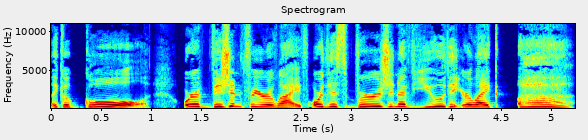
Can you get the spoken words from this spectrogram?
like a goal or a vision for your life or this version of you that you're like, ugh,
